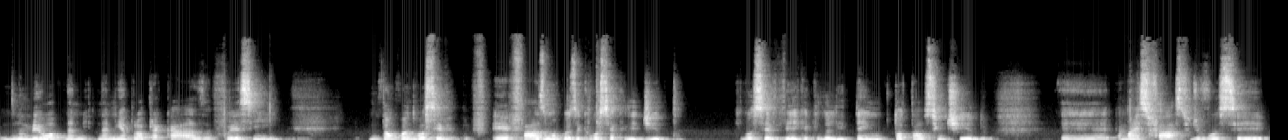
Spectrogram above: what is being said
no meu, na, minha própria casa foi assim. Então, quando você é, faz uma coisa que você acredita, que você vê que aquilo ali tem total sentido, é, é mais fácil de você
